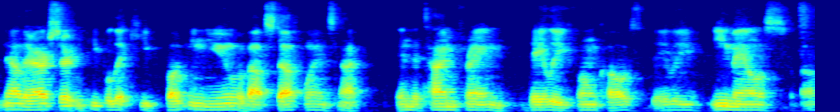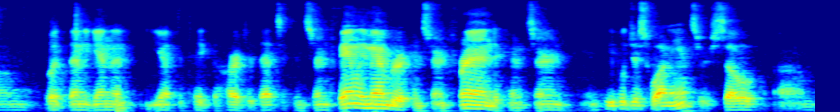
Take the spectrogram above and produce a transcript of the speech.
Now there are certain people that keep bugging you about stuff when it's not in the time frame, daily phone calls, daily emails. Um, but then again, you have to take the heart that that's a concerned family member, a concerned friend, a concerned, and people just want answers. So um,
